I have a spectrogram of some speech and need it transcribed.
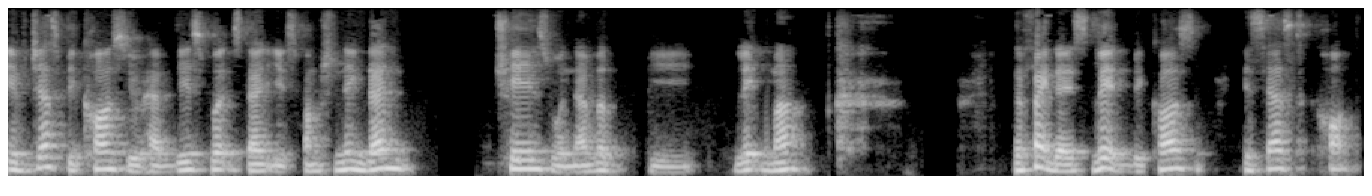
if just because you have these words then it's functioning, then trains will never be late, ma. the fact that it's late because it's just called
